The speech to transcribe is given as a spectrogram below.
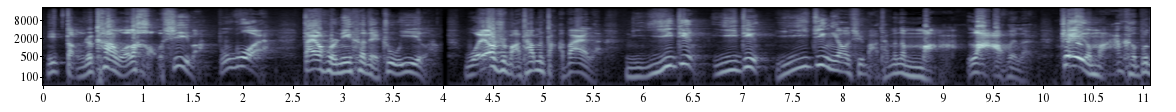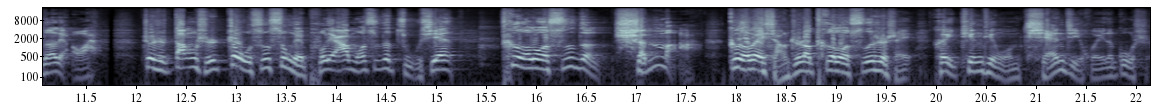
你等着看我的好戏吧。不过呀，待会儿你可得注意了，我要是把他们打败了，你一定一定一定要去把他们的马拉回来。这个马可不得了啊，这是当时宙斯送给普里阿摩斯的祖先特洛斯的神马。各位想知道特洛斯是谁，可以听听我们前几回的故事。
